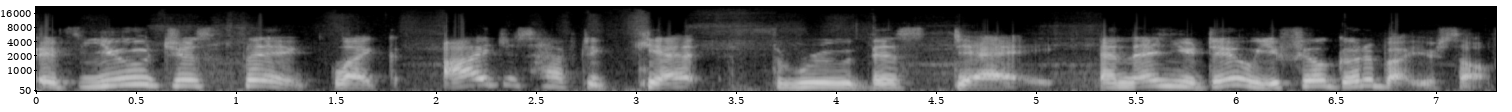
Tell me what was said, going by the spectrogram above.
if you just think like I just have to get through this day, and then you do, you feel good about yourself.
